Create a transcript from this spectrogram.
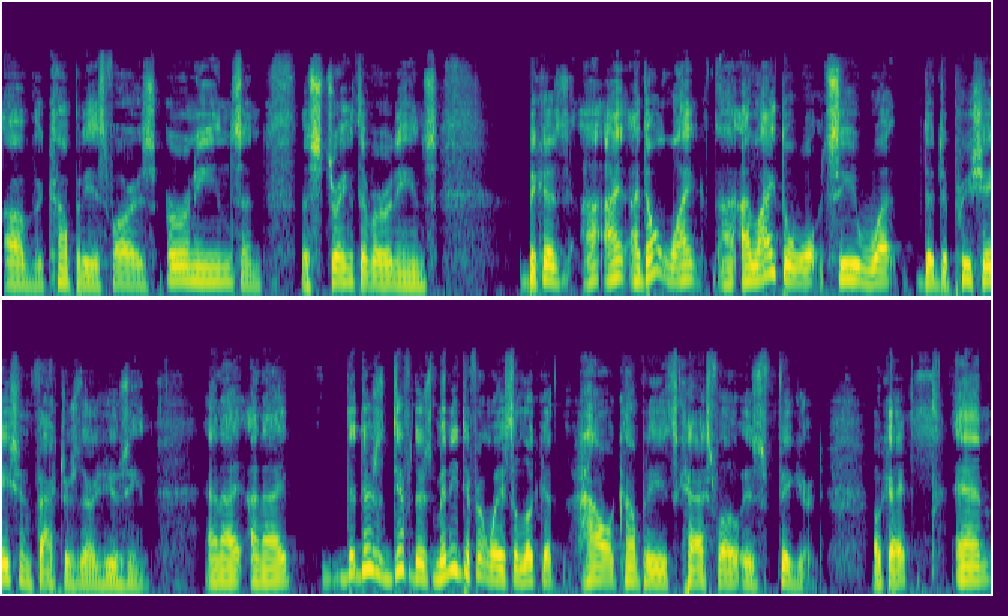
of the company as far as earnings and the strength of earnings. Because I, I don't like, I like to see what the depreciation factors they're using. And I, and I, there's different, there's many different ways to look at how a company's cash flow is figured. Okay. And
